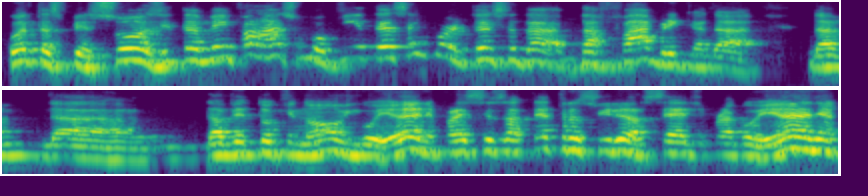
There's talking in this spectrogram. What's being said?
quantas pessoas e também falasse um pouquinho dessa importância da, da fábrica da, da, da, da Vetoquinol em Goiânia, parece que vocês até transferiram a sede para Goiânia.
